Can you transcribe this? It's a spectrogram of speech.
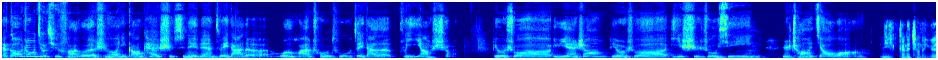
在高中就去法国的时候，你刚开始去那边，最大的文化冲突、最大的不一样是什么？比如说语言上，比如说衣食住行、日常交往。你刚才讲的应该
